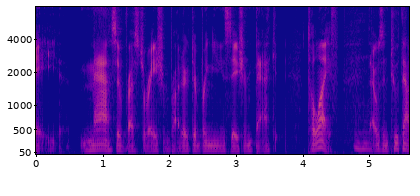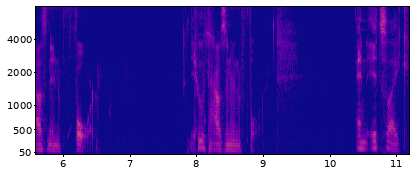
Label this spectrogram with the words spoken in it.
a massive restoration project to bring Union Station back to life. Mhm. That was in 2004. Yes. 2004. and it's like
